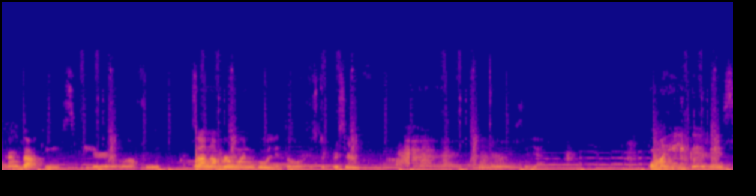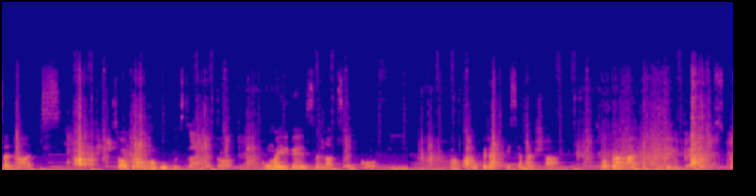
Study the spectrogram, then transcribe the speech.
parang vacuum sealer ng mga food. So, ang number one goal nito is to preserve. So, yan. Kung mahilig kayo guys sa nuts, sobrang magugustuhan nyo to. Kung mahilig kayo sa nuts and coffee, to, parang pinag-isa na siya. Sobrang addict dito yung parents ko.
